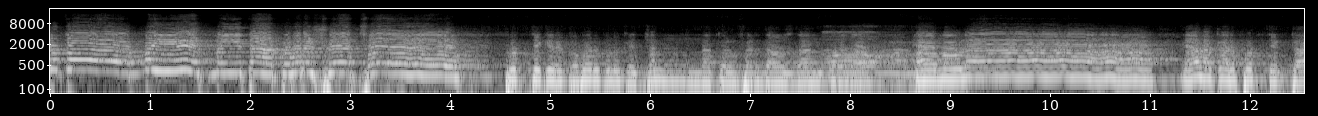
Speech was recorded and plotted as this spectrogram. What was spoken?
যত মাইয়িত মাইয়িতা কবরে শুয়েছে প্রত্যেকের কবর গুলোকে জান্নাতুল ফেরদাউস দান করে দাও। ও এলাকার প্রত্যেকটা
